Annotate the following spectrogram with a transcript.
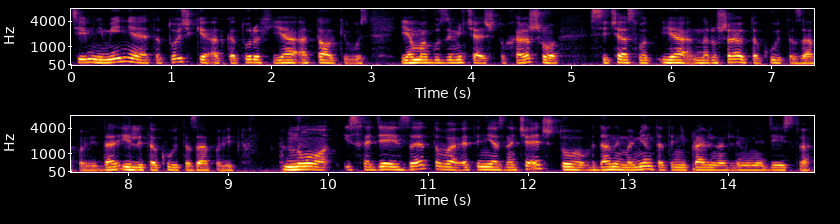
тем не менее это точки, от которых я отталкиваюсь. Я могу замечать, что хорошо, сейчас вот я нарушаю такую-то заповедь, да, или такую-то заповедь. Но исходя из этого, это не означает, что в данный момент это неправильно для меня действие.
